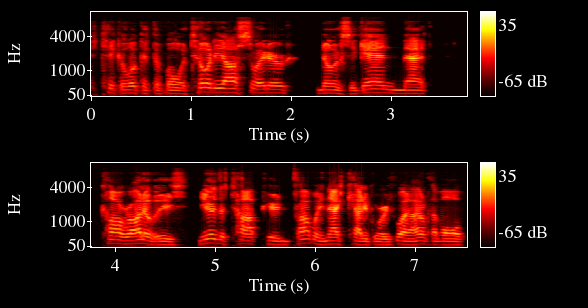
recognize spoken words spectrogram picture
to take a look at the volatility oscillator, notice again that Colorado is near the top here, probably in that category as well. I don't have all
